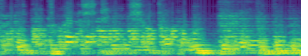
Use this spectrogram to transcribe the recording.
Thank you.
